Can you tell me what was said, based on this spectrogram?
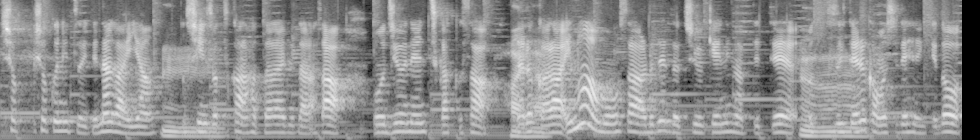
職職について長いやん、うんうん新卒から働いてたらさもう10年近くさはいはい。なるから、今はもうさある程度中堅になってて落ち着いてるかもしれへんけど、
